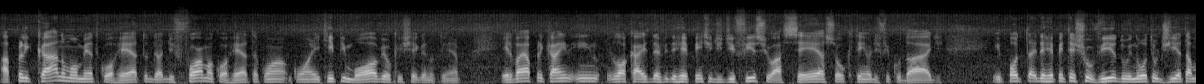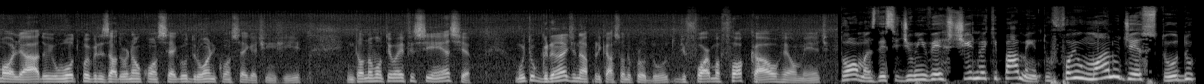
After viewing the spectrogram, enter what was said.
aplicar no momento correto, de forma correta, com a, com a equipe móvel que chega no tempo. Ele vai aplicar em, em locais de, de repente de difícil acesso ou que tenham dificuldade. E pode de repente ter chovido e no outro dia está molhado e o outro pulverizador não consegue, o drone consegue atingir. Então nós vamos ter uma eficiência muito grande na aplicação do produto, de forma focal realmente. Thomas decidiu investir no equipamento. Foi um ano de estudo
